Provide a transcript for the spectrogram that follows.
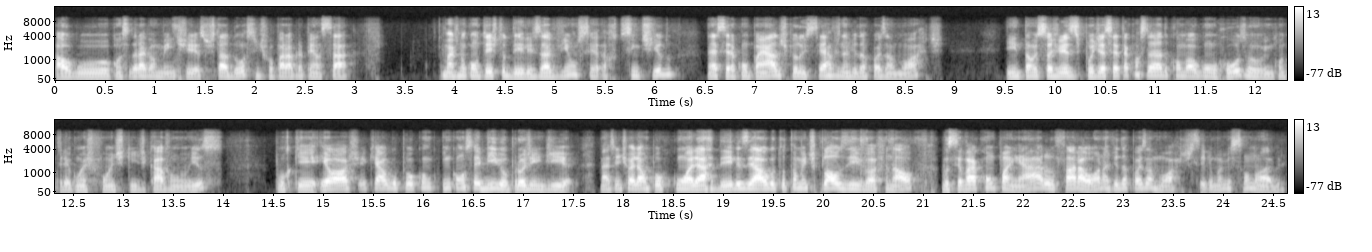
algo consideravelmente assustador se a gente for parar para pensar. Mas no contexto deles havia um sentido, né, ser acompanhados pelos servos na vida após a morte. Então isso às vezes podia ser até considerado como algo honroso, eu encontrei algumas fontes que indicavam isso, porque eu acho que é algo pouco inconcebível para hoje em dia. Mas se a gente olhar um pouco com o olhar deles, é algo totalmente plausível, afinal, você vai acompanhar o faraó na vida após a morte, seria uma missão nobre.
